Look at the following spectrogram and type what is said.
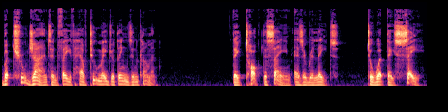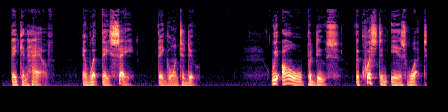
But true giants in faith have two major things in common. They talk the same as it relates to what they say they can have and what they say they're going to do. We all produce. The question is what?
